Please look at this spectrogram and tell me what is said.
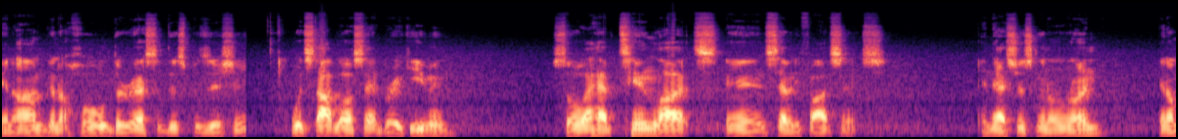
And I'm to hold the rest of this position with stop loss at break even. So I have 10 lots and 75 cents. And that's just to run. And I'm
